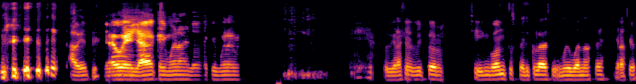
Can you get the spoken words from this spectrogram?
A ver, Ya, güey, ya que muera, ya que muera, güey. pues gracias, Víctor. Chingón tus películas y muy buenas, eh. Gracias.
